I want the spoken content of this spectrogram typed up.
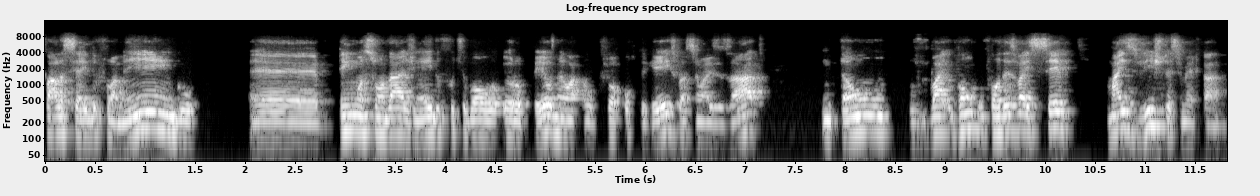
Fala-se aí do Flamengo, é, tem uma sondagem aí do futebol europeu, né, o futebol português, para ser mais exato. Então, vai, vão, o Fortaleza vai ser mais visto esse mercado,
